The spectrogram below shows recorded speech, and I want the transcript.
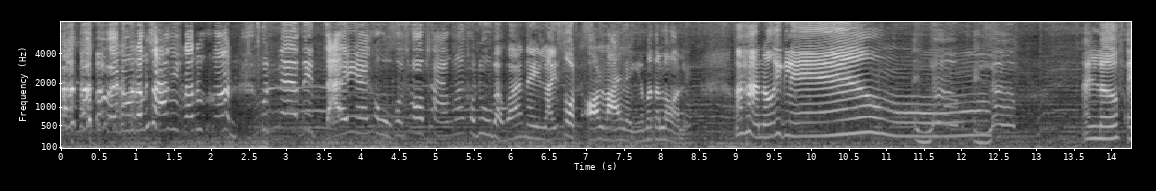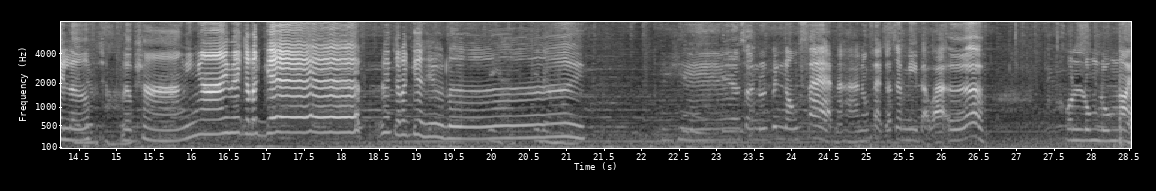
ช้างไปดูน้องช้างอีกแล้วทุกคน คุณแม่ติดใจไงเขาเขาชอบช้างมากเขาดูแบบว่าในไลฟ์สดออนไลน์อะไรอย่างเงี้ยมาตลอดเลยมาหาน้องอีกแล้วไอ้เลิฟไอ้เลิฟ I love I love ช้างเลิฟช้างนี่ไงแม่กระเกดแม่กระเกดอยู่เลย ก็จะมีแบบว่า เออ คนลุมๆหน่อย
